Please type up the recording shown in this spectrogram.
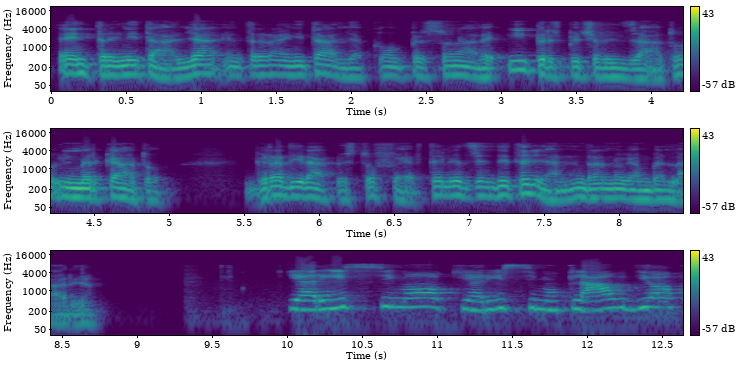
entra in Italia, entrerà in Italia con personale iper specializzato, il mercato gradirà questa offerta e le aziende italiane andranno a gambe all'aria. Chiarissimo, chiarissimo Claudio.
